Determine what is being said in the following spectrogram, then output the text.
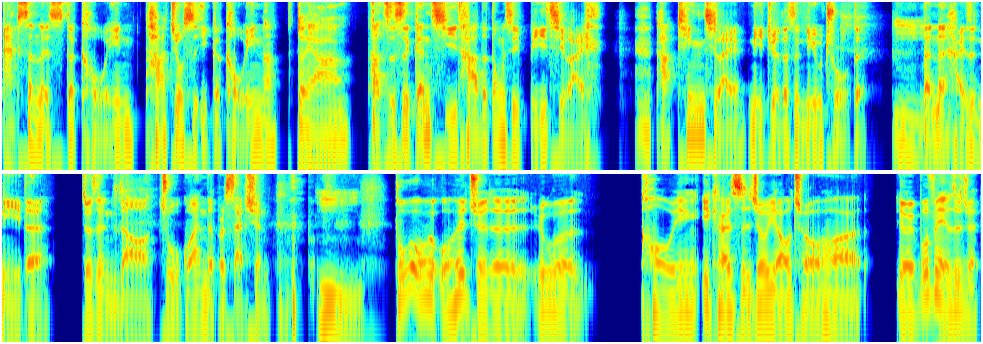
accentless 的口音，它就是一个口音呢。对啊，它只是跟其他的东西比起来，它听起来你觉得是 neutral 的，嗯，但那还是你的，就是你知道主观的 perception。嗯，不过我我会觉得如果。口音一开始就要求的话，有一部分也是觉得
